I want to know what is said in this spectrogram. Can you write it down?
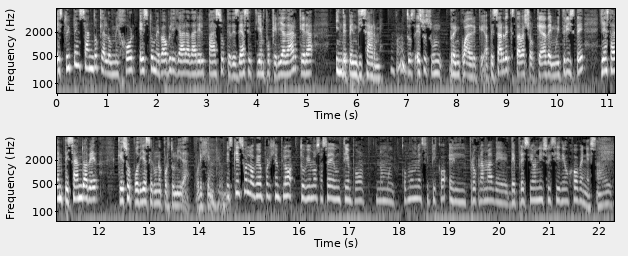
estoy pensando que a lo mejor esto me va a obligar a dar el paso que desde hace tiempo quería dar, que era independizarme. ¿no? Entonces, eso es un reencuadre que a pesar de que estaba choqueada y muy triste, ya estaba empezando a ver que eso podía ser una oportunidad, por ejemplo. Es que eso lo veo, por ejemplo, tuvimos hace un tiempo, no muy, como un mes y pico, el programa de depresión y suicidio en jóvenes. Ay,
